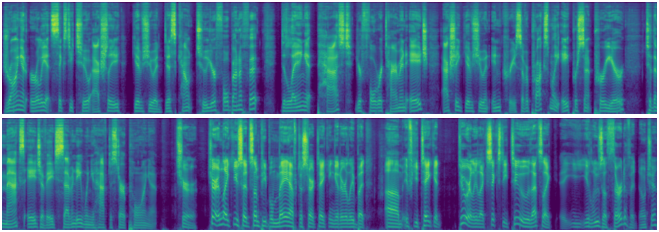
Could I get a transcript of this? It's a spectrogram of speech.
Drawing it early at sixty two actually gives you a discount to your full benefit. Delaying it past your full retirement age actually gives you an increase of approximately 8% per year to the max age of age 70 when you have to start pulling it. Sure. Sure. And like you said, some people may have to start taking it early, but um, if you take it too early, like 62, that's like you lose a third of it, don't you?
